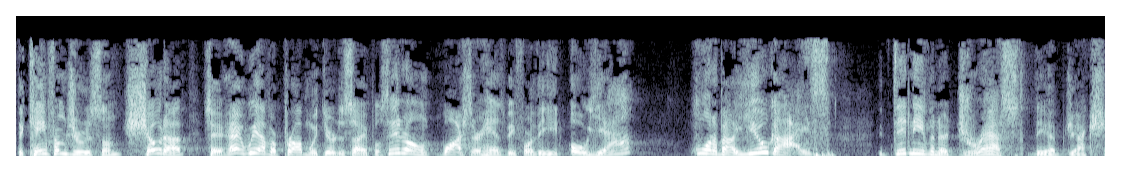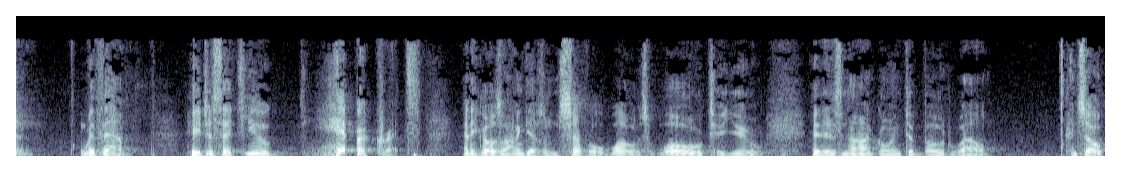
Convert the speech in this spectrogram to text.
that came from Jerusalem, showed up, say, hey, we have a problem with your disciples. They don't wash their hands before they eat. Oh yeah? What about you guys? Didn't even address the objection with them. He just said, you hypocrites. And he goes on and gives them several woes. Woe to you. It is not going to bode well. And so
